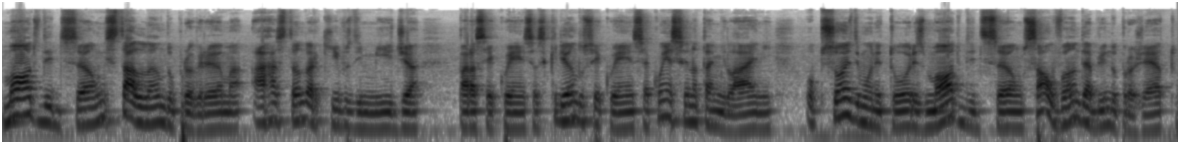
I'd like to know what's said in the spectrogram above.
modos de edição, instalando o programa, arrastando arquivos de mídia para sequências, criando sequência, conhecendo a timeline, opções de monitores, modo de edição, salvando e abrindo o projeto,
